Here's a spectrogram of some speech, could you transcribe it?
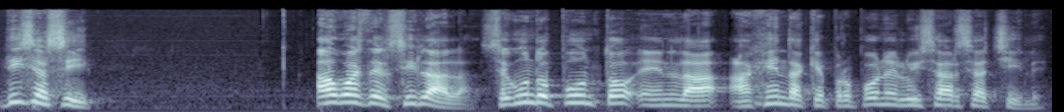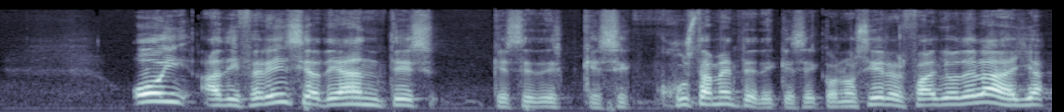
Dice así, aguas del Silala, segundo punto en la agenda que propone Luis Arce a Chile. Hoy, a diferencia de antes, que justamente de que se conociera el fallo de la Haya,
